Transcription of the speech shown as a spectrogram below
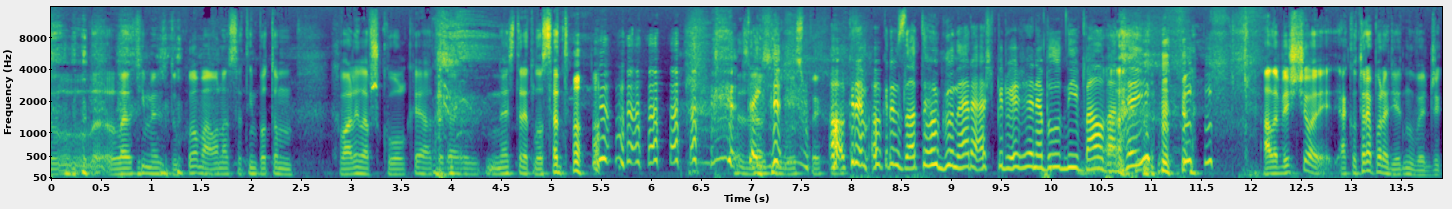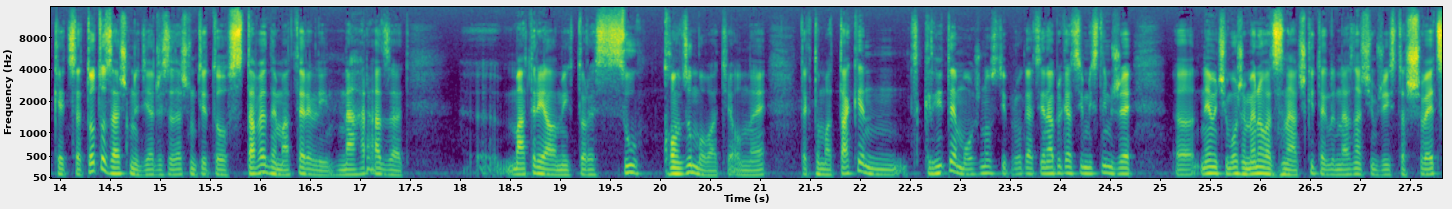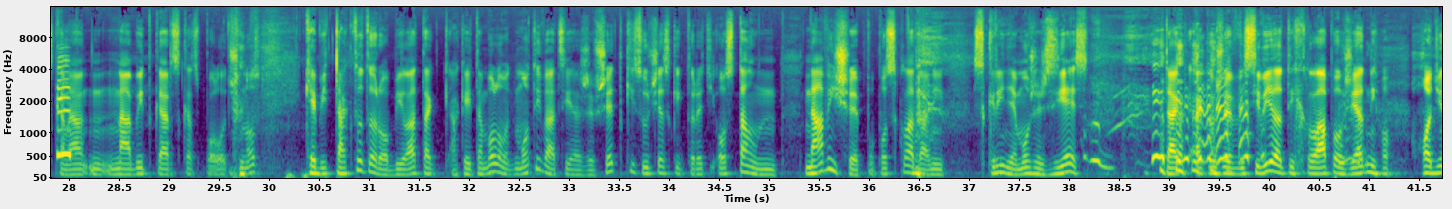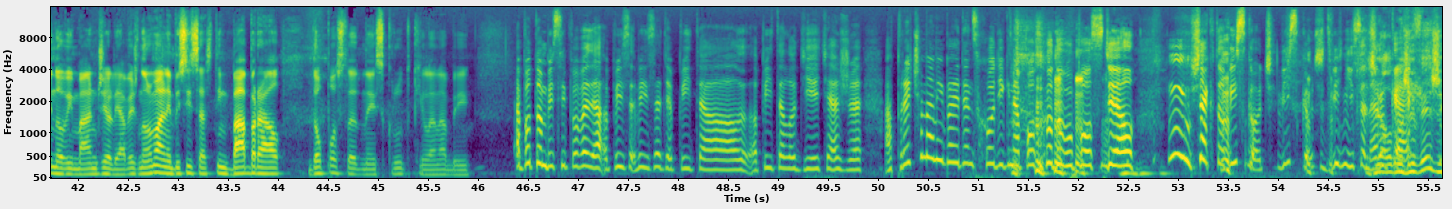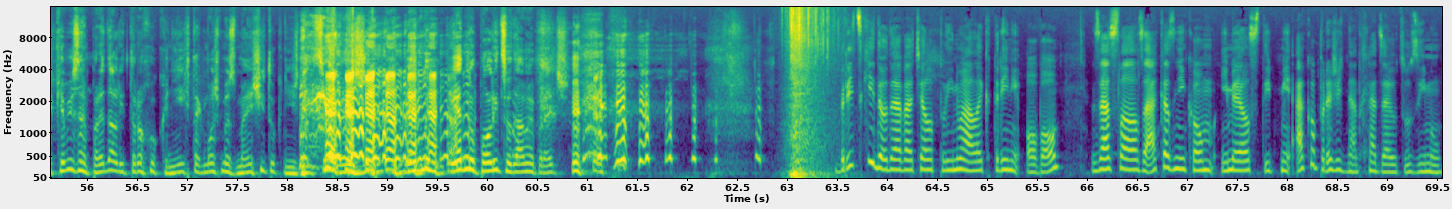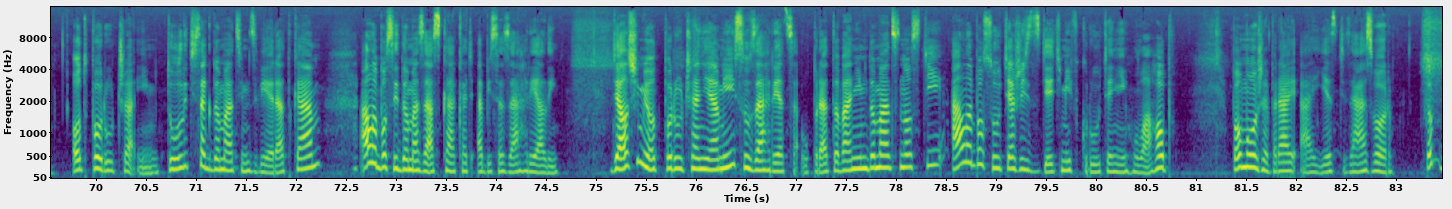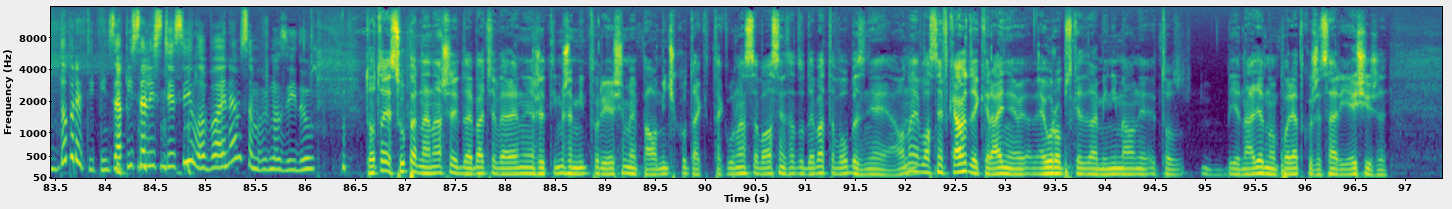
letíme vzduchom a ona sa tým potom chválila v škôlke a teda nestretlo sa to. S Takže, okrem, okrem Zlatého Gunára ašpiruješ aj na blúdny balvan, hej? Ale vieš čo, ako treba povedať jednu vec, že keď sa toto začne diať, že sa začnú tieto stavené materiály nahrádzať materiálmi, ktoré sú konzumovateľné, tak to má také skryté možnosti provokácie. Napríklad si myslím, že, uh, neviem, či môžem menovať značky, tak naznačím, že istá švedská ná, nábytkárska spoločnosť, keby takto to robila, tak a keď tam bolo motivácia, že všetky súčiastky, ktoré ti ostanú navyše po poskladaní skrine môžeš zjesť, tak akože by si videl tých chlapov, žiadny ho- hodinový manželia, vieš, normálne by si sa s tým babral do poslednej skrutky, len aby... A potom by si povedal, by, by sa ťa pýtal, pýtalo dieťa, že a prečo mám iba jeden schodík na poschodovú postel? Hm, však to vyskoč, vyskoč, dvihni sa na Že, alebo že rukách. vieš, že keby sme predali trochu kníh, tak môžeme zmenšiť tú knižnicu. vieš, jednu, jednu policu dáme preč. Britský dodávateľ plynu a elektriny OVO zaslal zákazníkom e-mail s tipmi, ako prežiť nadchádzajúcu zimu. Odporúča im túliť sa k domácim zvieratkám alebo si doma zaskákať, aby sa zahriali. Ďalšími odporúčaniami sú zahriať sa upratovaním domácnosti alebo súťažiť s deťmi v krútení hula hop. Pomôže vraj aj jesť zázvor. Do, dobre tipy, zapísali ste si, lebo aj nám sa možno zídu. Toto je super na našej debate verejne, že tým, že my tu riešime palmičku, tak, tak u nás sa vlastne táto debata vôbec nie je. A ona je vlastne v každej krajine európskej, teda minimálne to je na dennom poriadku, že sa rieši, že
